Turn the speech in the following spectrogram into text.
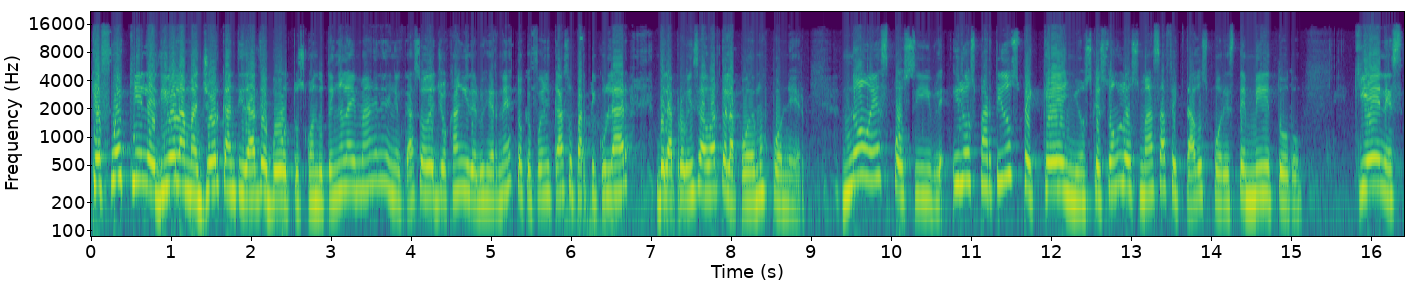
que fue quien le dio la mayor cantidad de votos. Cuando tengan las imágenes, en el caso de Jocan y de Luis Ernesto, que fue el caso particular de la provincia de Duarte, la podemos poner. No es posible. Y los partidos pequeños, que son los más afectados por este método, quienes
